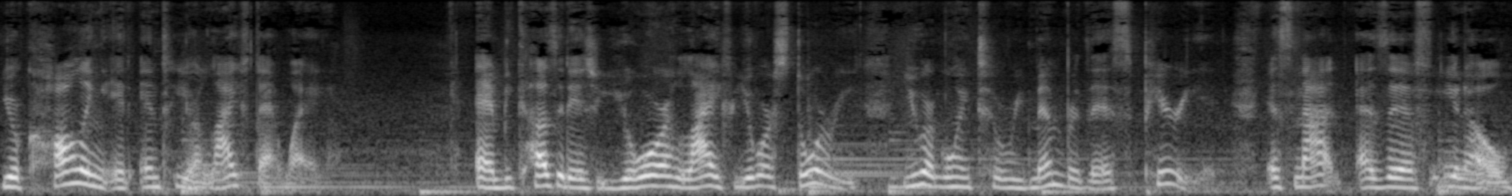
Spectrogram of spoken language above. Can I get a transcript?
You're calling it into your life that way. And because it is your life, your story, you are going to remember this, period. It's not as if, you know,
